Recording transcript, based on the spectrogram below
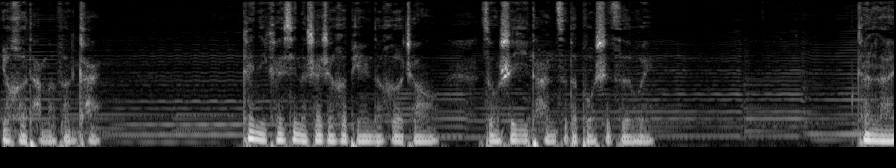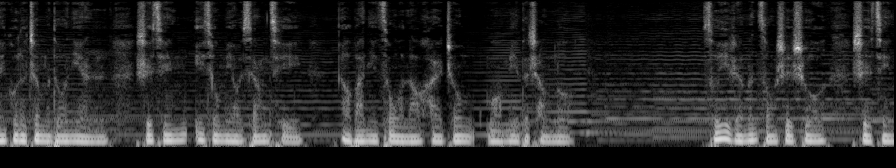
又和他们分开。看你开心的晒着和别人的合照，总是一坛子的不是滋味。看来过了这么多年，时间依旧没有想起要把你从我脑海中磨灭的承诺。所以人们总是说，时间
